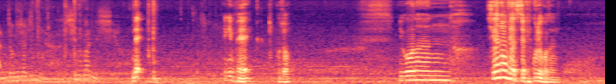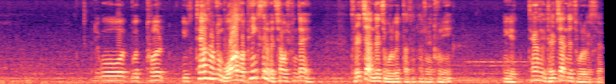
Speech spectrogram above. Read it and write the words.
안정적입니다. 신관이시여. 네. 핵인 배 보죠. 이거는 시간 정지가 진짜 개꿀이거든. 그리고 뭐 돈을 이 태양성 좀 모아서 피닉스를 배치하고 싶은데 될지 안 될지 모르겠다. 나중에 돈이 이게 태양성이 될지 안 될지 모르겠어요.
